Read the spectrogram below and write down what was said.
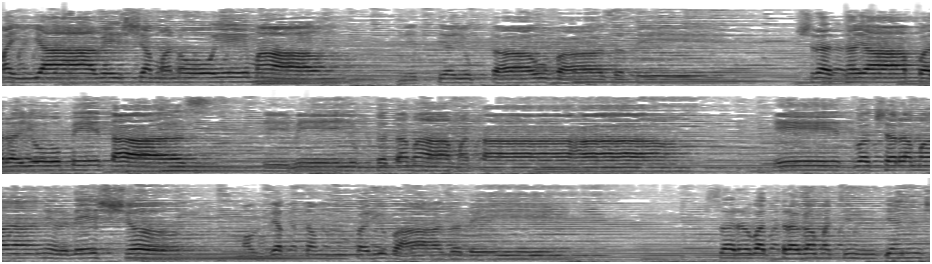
मय्यावेश्य मनो ये माम् नित्ययुक्ता उपासते। श्रद्धया परयोपेतास् हे मे युक्ततमा मताः त्वक्षरमनिर्देश्य मव्यक्तम् पर्युपासते। सर्वत्र गमचिन्त्यम् च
